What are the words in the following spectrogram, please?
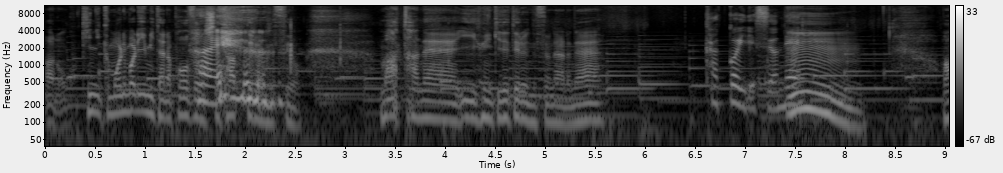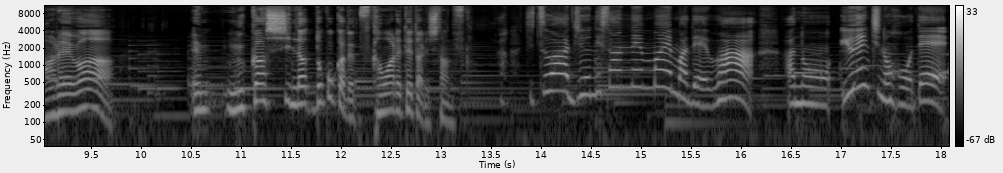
あの筋肉もりもりみたいなポーズをして立ってるんですよ、はい、またねいい雰囲気出てるんですよねあれね。かっこいいですよね。うん。あれはえ昔などこかで使われてたりしたんですか？実は12、3年前まではあの遊園地の方で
